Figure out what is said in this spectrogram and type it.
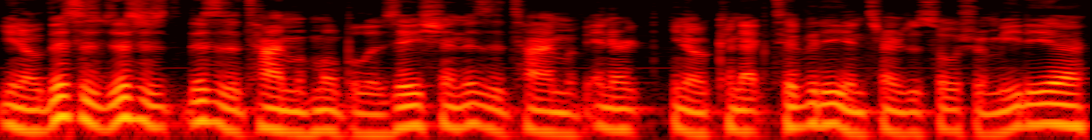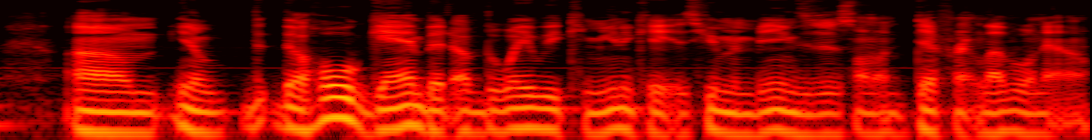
you know this is this is this is a time of mobilization this is a time of inter you know connectivity in terms of social media um you know th- the whole gambit of the way we communicate as human beings is just on a different level now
